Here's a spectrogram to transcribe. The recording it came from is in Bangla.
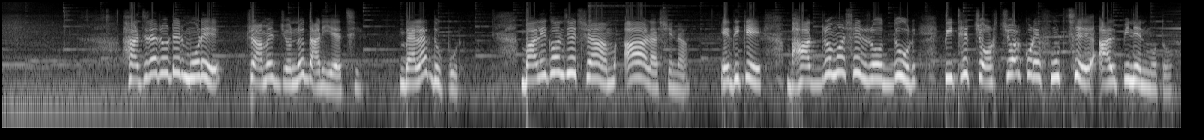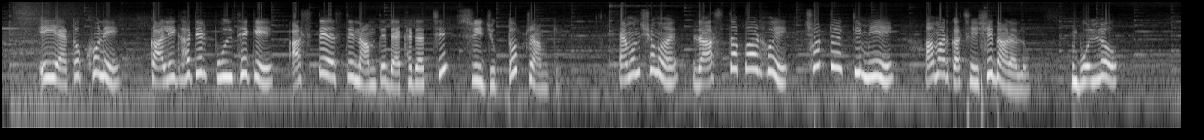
হাজরা রোডের মোড়ে ট্রামের জন্য দাঁড়িয়ে আছি। বেলা দুপুর। বালিগঞ্জের ট্রাম আর আসে না। এদিকে ভাদ্র মাসের রোদ্দুর পিঠে চরচর করে ফুটছে আলপিনের মতো। এই এতক্ষণে কালীঘাটের পুল থেকে আস্তে আস্তে নামতে দেখা যাচ্ছে শ্রীযুক্ত ট্রামকে। এমন সময় রাস্তা পার হয়ে ছোট্ট একটি মেয়ে আমার কাছে এসে দাঁড়াল। বলল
